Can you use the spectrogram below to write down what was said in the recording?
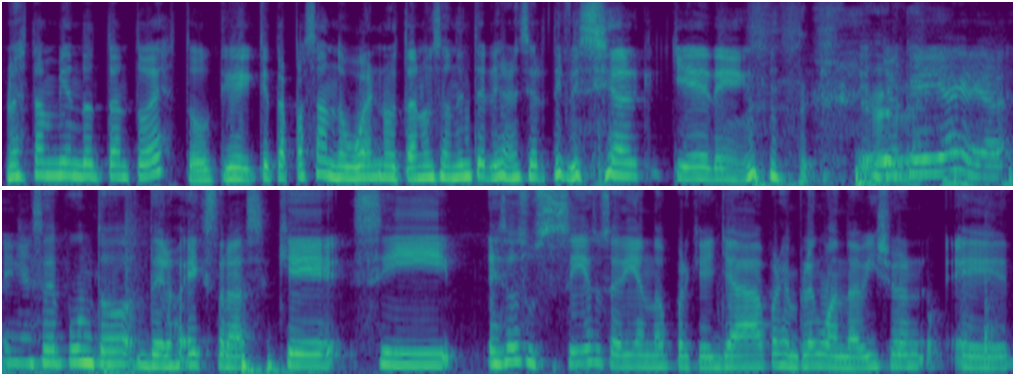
no, están viendo tanto esto. ¿Qué, ¿Qué, está pasando? Bueno, están usando inteligencia artificial que quieren. Yo quería agregar en ese punto de los extras que si eso sigue sucediendo, porque ya, por ejemplo, en WandaVision eh,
